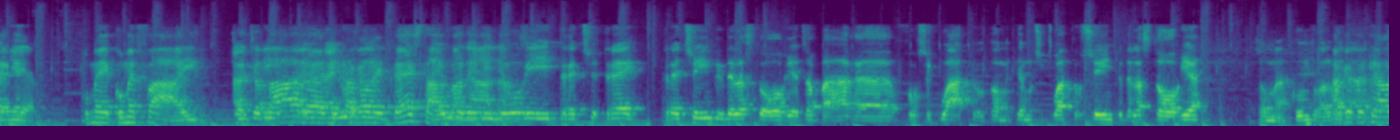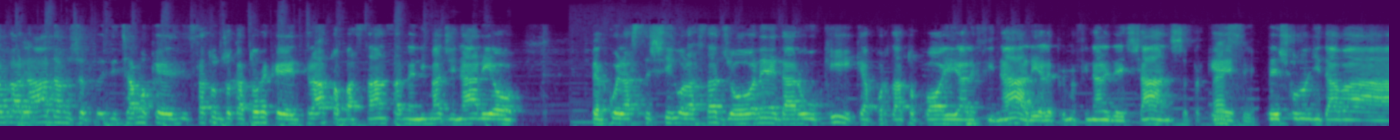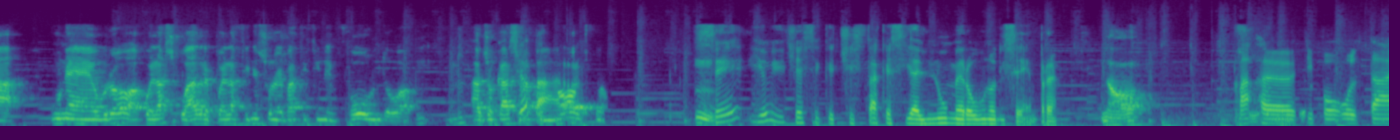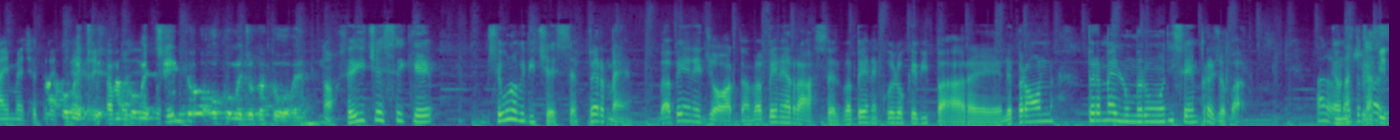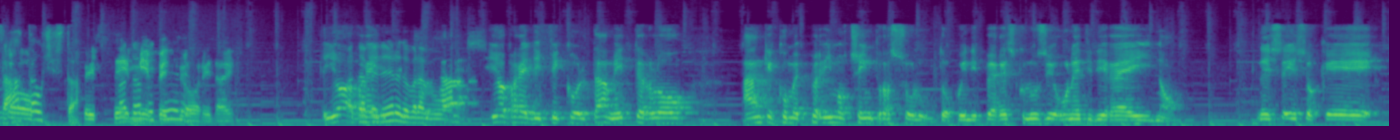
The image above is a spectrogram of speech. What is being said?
come, come fai? Cioè, Jabbar di cagare in testa è uno dei migliori tre, tre, tre, centri della storia Jabbar forse quattro mettiamoci quattro centri della storia insomma contro Alvan anche perché Alvan Adams diciamo che è stato un giocatore che è entrato abbastanza nell'immaginario per quella singola stagione da rookie che ha portato poi alle finali, alle prime finali dei Suns perché eh sì. nessuno gli dava un euro a quella squadra e poi alla fine sono arrivati fino in fondo a, a giocarsi la commorso. Mm. Se io vi dicessi che ci sta che sia il numero uno di sempre, no. Ma eh, tipo all time, eccetera, ma come, eccetera, ma come centro o come giocatore? No, se dicessi che se uno vi dicesse per me va bene Jordan, va bene Russell, va bene quello che vi pare, LeBron, per me il numero uno di sempre è Jabbar. Allora, è una cazzata o ci sta? Bestemmi peggiori, dai. Io avrei, io avrei difficoltà a metterlo anche come primo centro assoluto, quindi per esclusione ti direi no. Nel senso che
